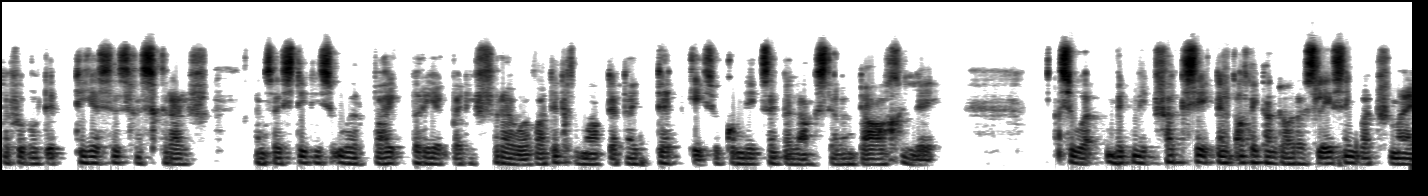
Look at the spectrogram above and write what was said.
byvoorbeeld 'n teses geskryf in sy studies oor buikbreek by die vroue. Wat het gemaak dat hy dit kies? Hoekom net sy belangstelling daar gelê? So met met fiksie ek dink altyd aan Doris Lessing wat vir my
